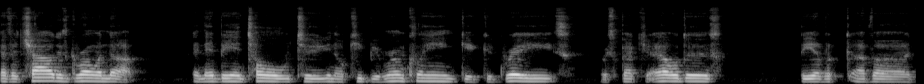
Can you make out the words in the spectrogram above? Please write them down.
as a child, is growing up and they're being told to, you know, keep your room clean, get good grades, respect your elders, be of a, of a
